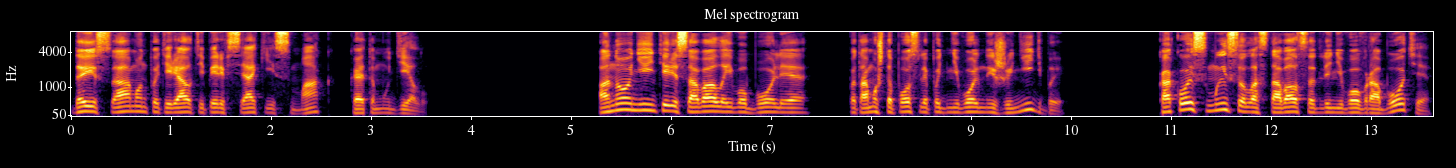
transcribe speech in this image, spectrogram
Да и сам он потерял теперь всякий смак к этому делу. Оно не интересовало его более, потому что после подневольной женитьбы какой смысл оставался для него в работе,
